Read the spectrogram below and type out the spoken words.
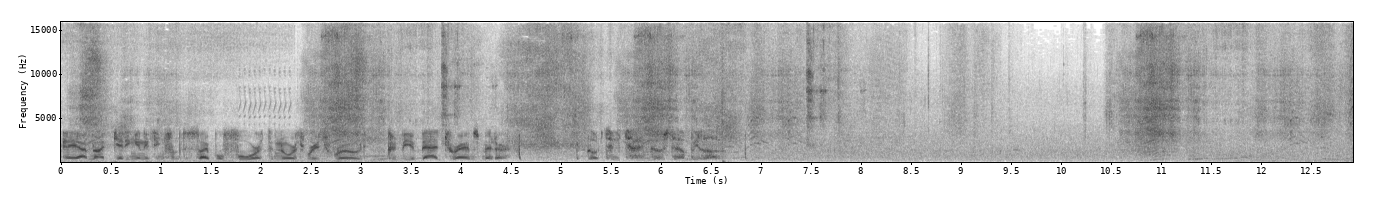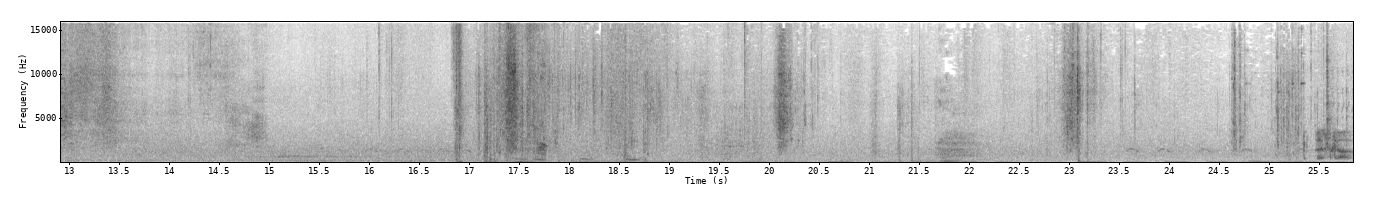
Hey, I'm not getting anything from Disciple 4 at the North Ridge Road. Could be a bad transmitter. Got two tangos down below. Let's go.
